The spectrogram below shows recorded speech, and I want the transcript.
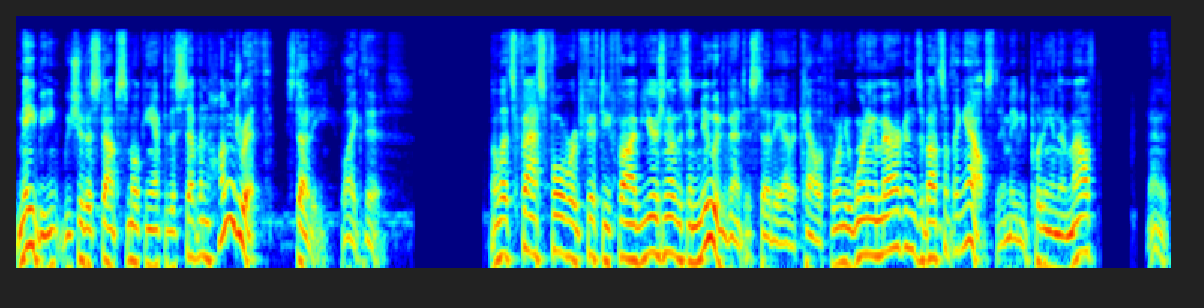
Maybe we should have stopped smoking after the 700th study like this. Now let's fast forward 55 years. You know, there's a new Adventist study out of California warning Americans about something else they may be putting in their mouth. And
